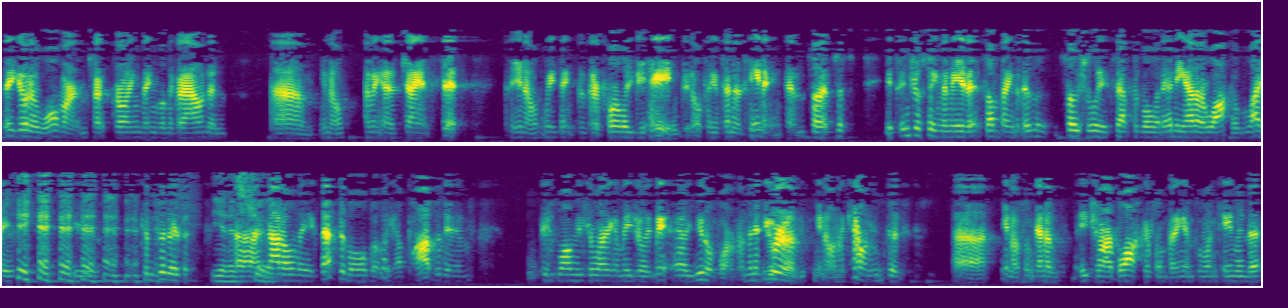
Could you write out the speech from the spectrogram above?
They go to Walmart and start throwing things on the ground and, um, you know, having a giant fit. You know, we think that they're poorly behaved. We don't think it's entertaining. And so it's just, it's interesting to me that something that isn't socially acceptable in any other walk of life is considered yeah, that's uh, true. not only acceptable, but like a positive as long as you're wearing a major league ma- uh, uniform. I mean, if you were a, you know, an accountant that uh, you know, some kind of HR block or something, and someone came in to,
